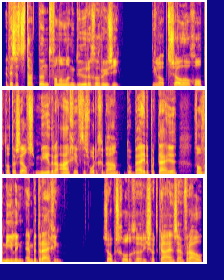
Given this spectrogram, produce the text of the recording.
Het is het startpunt van een langdurige ruzie. Die loopt zo hoog op dat er zelfs meerdere aangiftes worden gedaan door beide partijen van vernieling en bedreiging. Zo beschuldigen Richard K. en zijn vrouw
